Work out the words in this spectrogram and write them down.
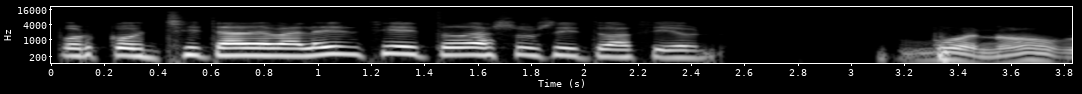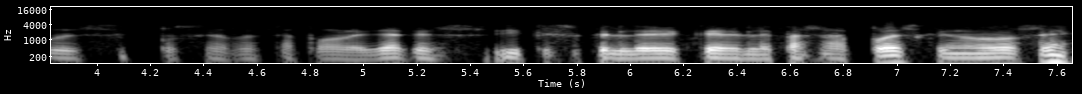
por Conchita de Valencia y toda su situación. Bueno, pues, pues se reza por ella, que, y que, que, le, que le pasa pues, que no lo sé.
